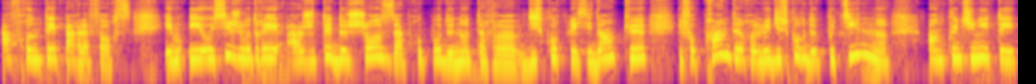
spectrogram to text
affronté par la force. Et, aussi, je voudrais ajouter deux choses à propos de notre euh, discours précédent, que il faut prendre le discours de Poutine en continuité.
